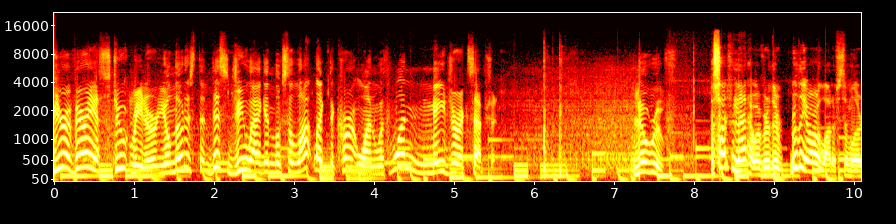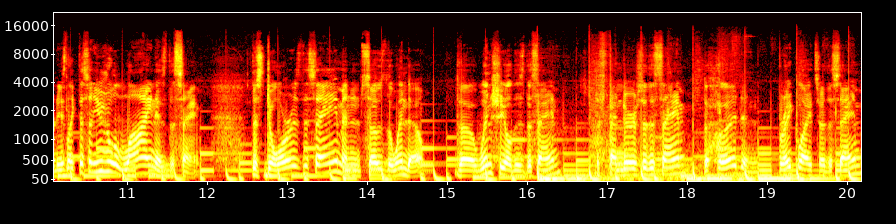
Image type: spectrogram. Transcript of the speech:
If you're a very astute reader, you'll notice that this G-Wagen looks a lot like the current one with one major exception. No roof. Aside from that, however, there really are a lot of similarities, like this unusual line is the same. This door is the same, and so is the window. The windshield is the same. The fenders are the same. The hood and brake lights are the same.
